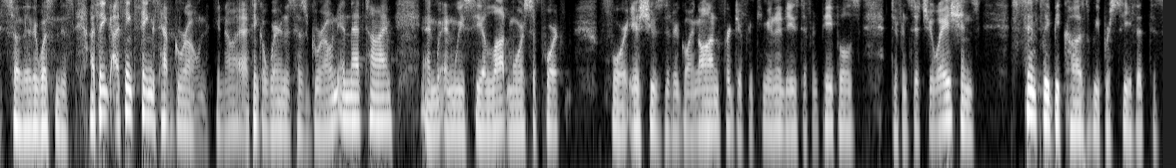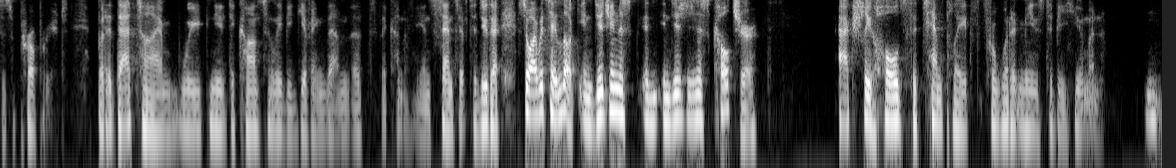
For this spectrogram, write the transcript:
So there wasn't this i think i think things have grown you know i think awareness has grown in that time and and we see a lot more support for issues that are going on for different communities different peoples different situations simply because we perceive that this is appropriate. But at that time we needed to constantly be giving them the, the kind of the incentive to do that. So i would say look indigenous indigenous culture actually holds the template for what it means to be human. Mm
